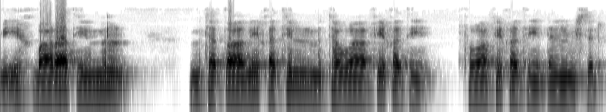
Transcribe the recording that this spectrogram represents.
بإخباراتهم المتطابقة المتوافقة tevafıkati denilmiştir.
